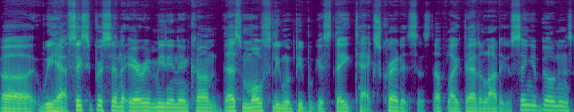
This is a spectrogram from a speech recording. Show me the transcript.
uh, we have sixty percent of area median income. That's mostly when people get state tax credits and stuff like that. A lot of your senior buildings.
